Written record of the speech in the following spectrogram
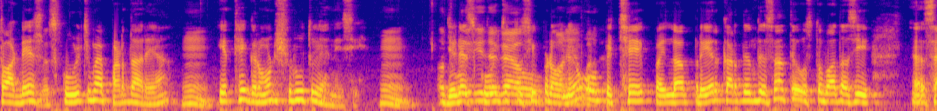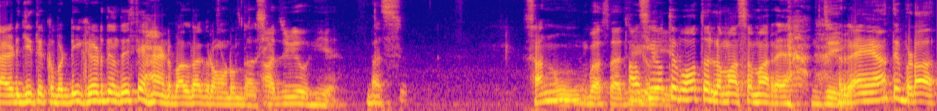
ਤੁਹਾਡੇ ਸਕੂਲ 'ਚ ਮੈਂ ਪੜ੍ਹਦਾ ਰਿਹਾ। ਇੱਥੇ ਗਰਾਊਂਡ ਸ਼ੁਰੂ ਤੋਂ ਹੀ ਨਹੀਂ ਸੀ। ਹੂੰ। ਜਿਹੜੇ ਸਕੂਲ 'ਚ ਤੁਸੀਂ ਉਹ ਪੜਾਉਨੇ ਹੋ ਉਹ ਪਿੱਛੇ ਪਹਿਲਾਂ ਪ੍ਰੇਅਰ ਕਰਦੇ ਹੁੰਦੇ ਸਾਂ ਤੇ ਉਸ ਤੋਂ ਬਾਅਦ ਅਸੀਂ ਸਾਈਡ ਜੀ ਤੇ ਕਬੱਡੀ ਖੇਡਦੇ ਹੁੰਦੇ ਸੀ ਤੇ ਹੈਂਡਬਾਲ ਦਾ ਗਰਾਊਂਡ ਹੁੰਦਾ ਸੀ। ਅੱਜ ਵੀ ਉਹੀ ਹੈ। ਬਸ। ਸਾਨੂੰ ਬਸ ਅੱਜ ਵੀ ਅਸੀਂ ਉੱਥੇ ਬਹੁਤ ਲੰਮਾ ਸਮਾਂ। ਰਹੇ। ਰਹੇ ਆ ਤੇ ਬੜਾ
